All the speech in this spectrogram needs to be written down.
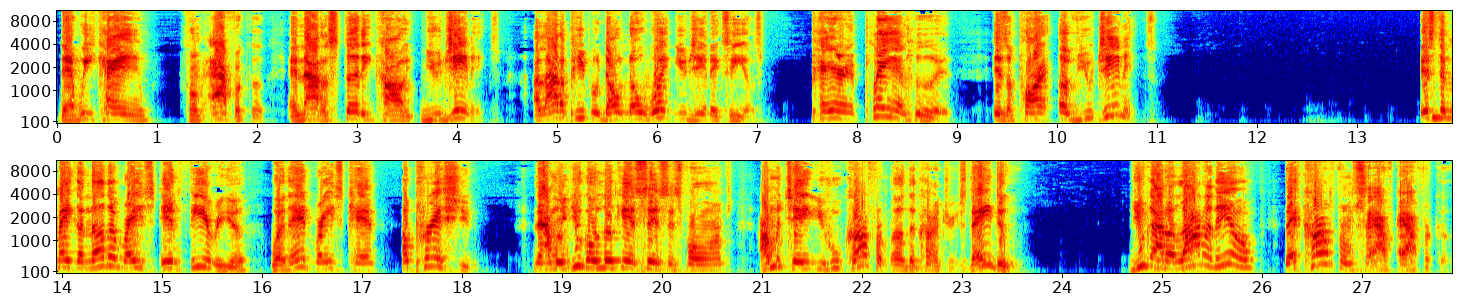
that we came from Africa and not a study called eugenics. A lot of people don't know what eugenics is. Parent planhood is a part of eugenics. It's to make another race inferior where that race can oppress you. Now, when you go look at census forms, I'm gonna tell you who come from other countries. They do. You got a lot of them that come from South Africa.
